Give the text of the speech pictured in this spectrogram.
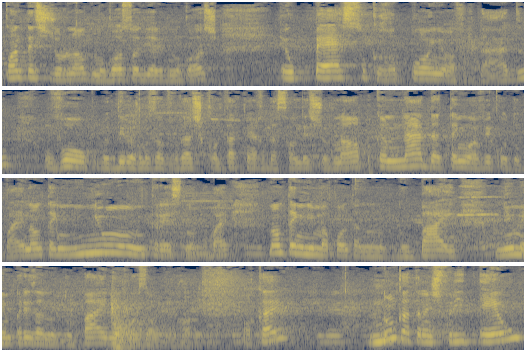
Quanto a esse jornal de negócio, ou diário de negócios, eu peço que reponham a verdade. Vou pedir aos meus advogados que contactem a redação desse jornal, porque nada tenho a ver com o Dubai, não tenho nenhum interesse no Dubai, não tenho nenhuma conta no Dubai, nenhuma empresa no Dubai, nem coisa alguma. Ok? Nunca transferi, eu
